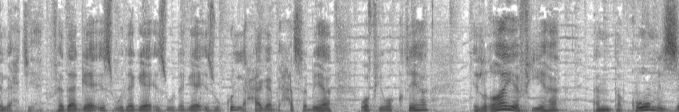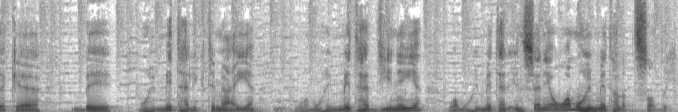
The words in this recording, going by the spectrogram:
الاحتياج فده جائز وده جائز وده جائز وكل حاجة بحسبها وفي وقتها. الغاية فيها أن تقوم الزكاة بمهمتها الاجتماعية ومهمتها الدينية ومهمتها الإنسانية ومهمتها الاقتصادية.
